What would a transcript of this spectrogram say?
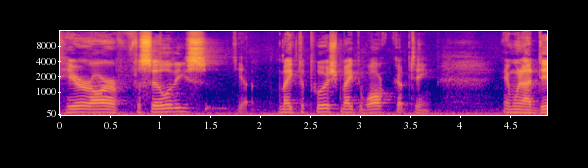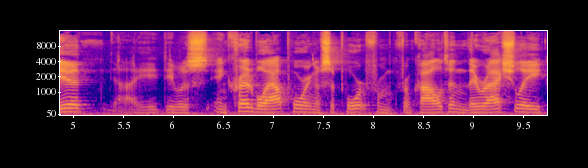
here are our facilities. Yeah, make the push, make the Walker Cup team. And when I did, uh, it, it was incredible outpouring of support from from Colleton. They were actually,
